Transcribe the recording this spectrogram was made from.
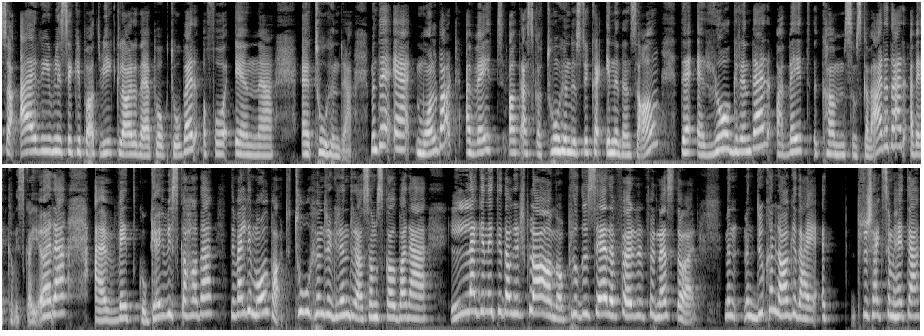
så jeg er rimelig sikker på at vi klarer det på oktober, å få inn eh, 200. Men det er målbart. Jeg vet at jeg skal ha 200 stykker inn i den salen. Det er rå gründer, og jeg vet hvem som skal være der, jeg vet hva vi skal gjøre, jeg vet hvor gøy vi skal ha det. Det er veldig målbart. 200 gründere som skal bare legge 90 dagers plan og produsere for, for neste år. Men, men du kan lage deg et prosjekt som heter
